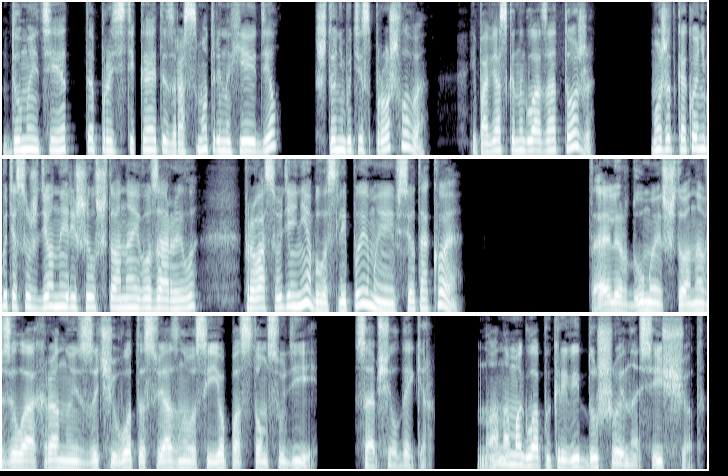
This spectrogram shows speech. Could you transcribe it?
Думаете, это проистекает из рассмотренных ею дел? Что-нибудь из прошлого? И повязка на глаза тоже? Может, какой-нибудь осужденный решил, что она его зарыла? Правосудие не было слепым и все такое. Тайлер думает, что она взяла охрану из-за чего-то, связанного с ее постом судьи, сообщил Деккер. Но она могла покривить душой на сей счет.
